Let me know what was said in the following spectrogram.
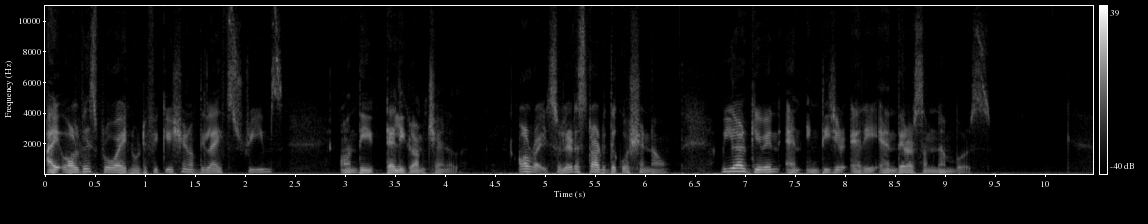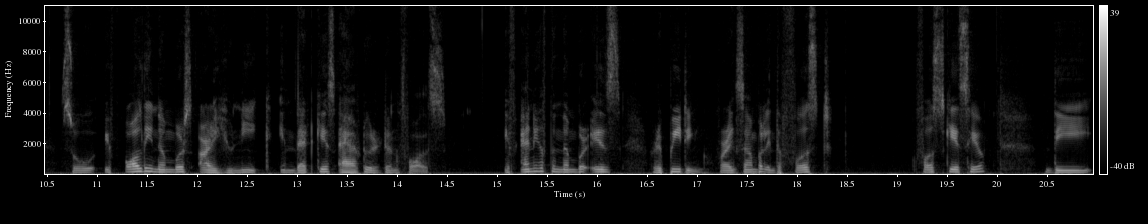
I always provide notification of the live streams on the telegram channel. Alright so let us start with the question now. We are given an integer array and there are some numbers. So if all the numbers are unique in that case I have to return false. If any of the number is repeating for example in the first first case here the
